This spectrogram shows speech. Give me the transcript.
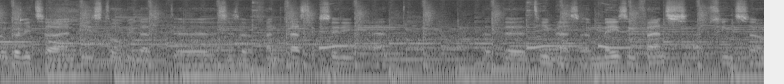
Rukavytsya and he's told me that uh, this is a fantastic city and that the team has amazing fans. I've seen some,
